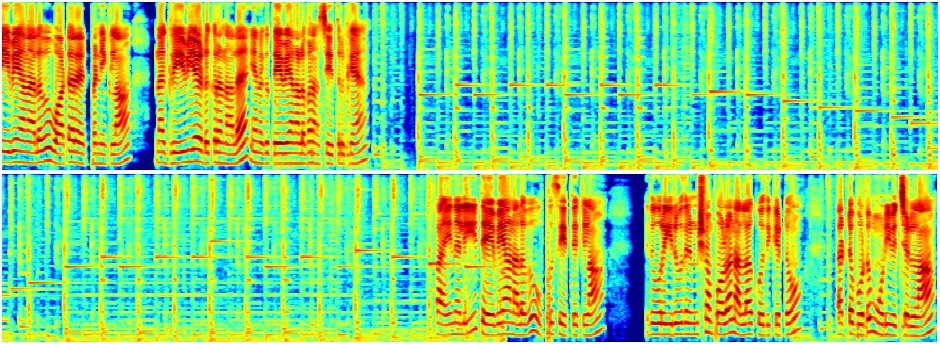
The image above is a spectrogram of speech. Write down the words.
தேவையான அளவு வாட்டர் ஆட் பண்ணிக்கலாம். நான் கிரேவியாக எடுக்கிறனால எனக்கு தேவையான அளவு நான் சேர்த்துருக்கேன். ஃபைனலி தேவையான அளவு உப்பு சேர்த்துக்கலாம். இது ஒரு இருபது நிமிஷம் போல் நல்லா கொதிக்கட்டும். தட்டு போட்டு மூடி வச்சிடலாம்.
